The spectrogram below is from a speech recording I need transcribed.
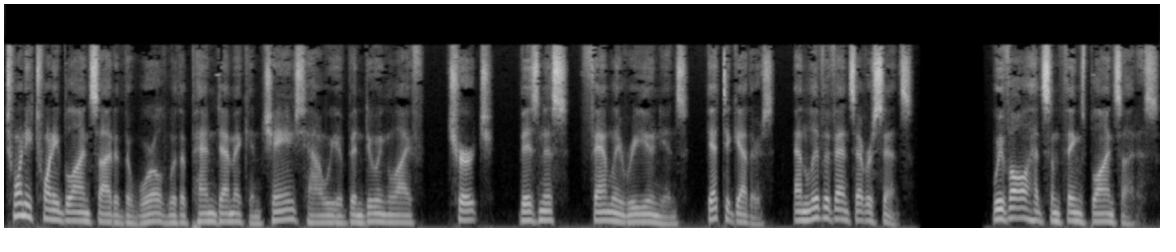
2020 blindsided the world with a pandemic and changed how we have been doing life, church, business, family reunions, get togethers, and live events ever since. We've all had some things blindside us.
